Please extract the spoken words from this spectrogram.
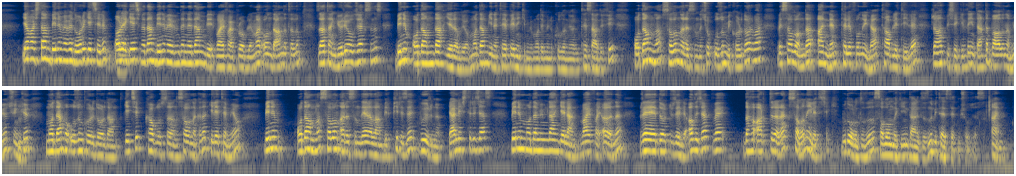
Yavaştan benim eve doğru geçelim. Oraya geçmeden benim evimde neden bir Wi-Fi problemi var onu da anlatalım. Zaten görüyor olacaksınız. Benim odamda yer alıyor. Modem yine TP-Link'in bir modemini kullanıyorum tesadüfi. Odamla salon arasında çok uzun bir koridor var ve salonda annem telefonuyla, tabletiyle rahat bir şekilde internete bağlanamıyor. Çünkü modem o uzun koridordan geçip kablo ağını salona kadar iletemiyor. Benim odamla salon arasında yer alan bir prize bu ürünü yerleştireceğiz. Benim modemimden gelen Wi-Fi ağını RE450 alacak ve daha arttırarak salona iletecek. Bu doğrultuda da salondaki internet hızını bir test etmiş olacağız. Aynen.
